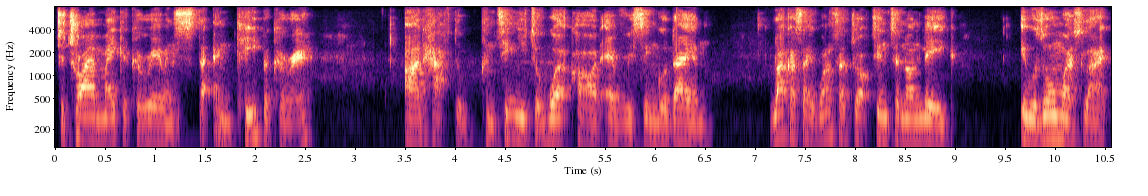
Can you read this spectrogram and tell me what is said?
to try and make a career and st- and keep a career, I'd have to continue to work hard every single day. And like I say, once I dropped into non-league, it was almost like,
